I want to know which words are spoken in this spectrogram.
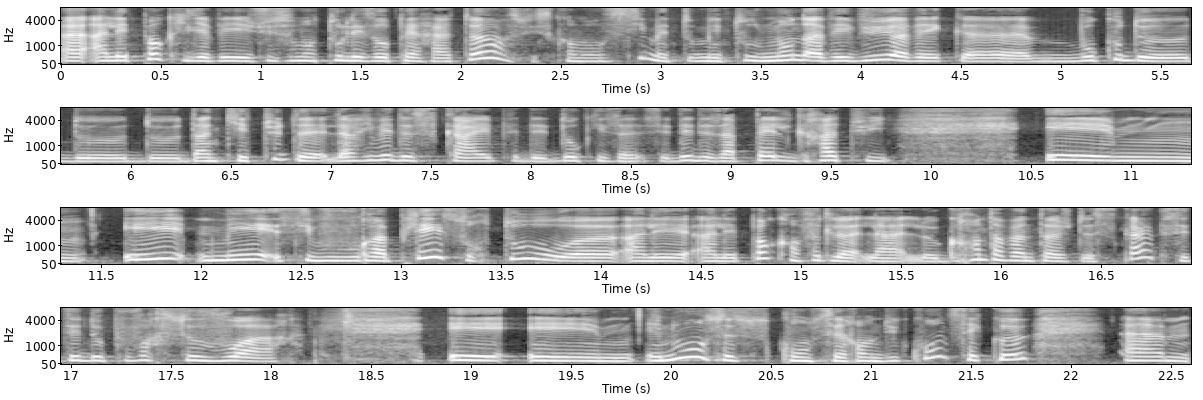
à l'époque, il y avait justement tous les opérateurs, puisqu'on aussi, mais tout, mais tout le monde avait vu avec beaucoup de, d'inquiétude l'arrivée de Skype. donc, c'était des appels gratuits. Et, et, mais si vous vous rappelez, surtout euh, à l'époque, en fait, le grand avantage de Skype, c'était de pouvoir se voir. Et, et nous, ce qu'on s'est rendu compte, c'est que euh,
